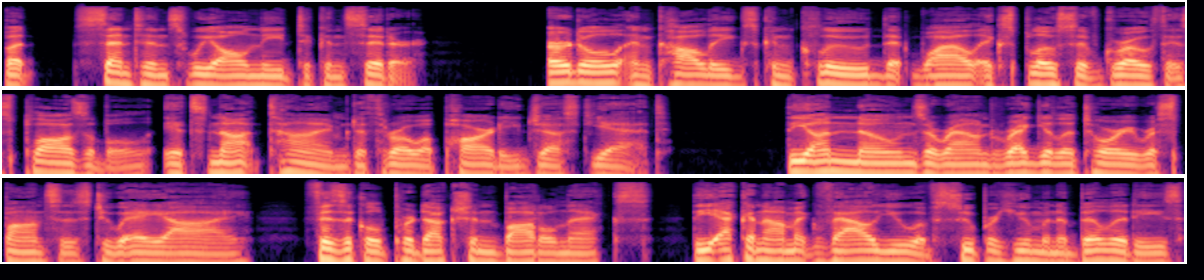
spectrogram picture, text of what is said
but sentence we all need to consider. Erdil and colleagues conclude that while explosive growth is plausible, it's not time to throw a party just yet. The unknowns around regulatory responses to AI, physical production bottlenecks, the economic value of superhuman abilities,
